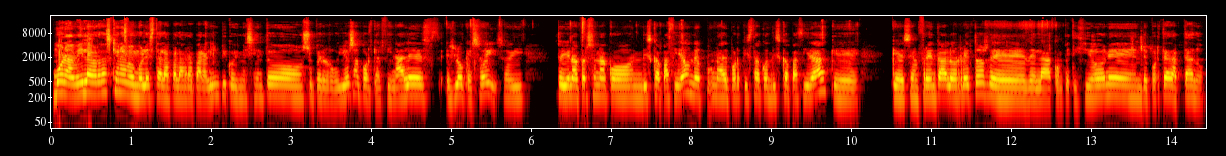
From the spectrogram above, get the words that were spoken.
Bueno, a mí la verdad es que no me molesta la palabra paralímpico y me siento súper orgullosa porque al final es, es, lo que soy. soy. Soy una persona con discapacidad, una deportista con discapacidad que, que se enfrenta a los retos de, la competición en deporte adaptado.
